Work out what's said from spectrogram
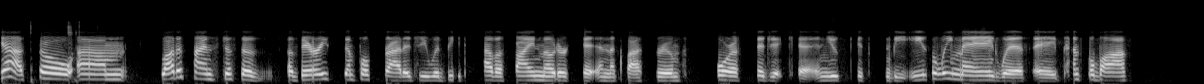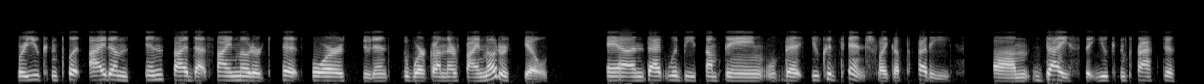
Yeah, so um, a lot of times just a, a very simple strategy would be to have a fine motor kit in the classroom or a fidget kit. And you, it can be easily made with a pencil box where you can put items inside that fine motor kit for students to work on their fine motor skills. And that would be something that you could pinch, like a putty, um, dice that you can practice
